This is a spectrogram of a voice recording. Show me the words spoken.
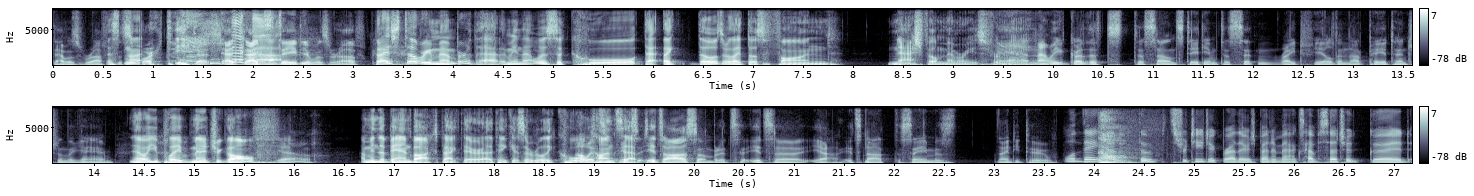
That was rough. That's not- that, that, Yeah. that stadium was rough. But I still remember that. I mean, that was a cool. That like those are like those fond Nashville memories for me. yeah, me. now we go to the, the Sound Stadium to sit in right field and not pay attention to the game. No, you play miniature golf. Yeah. I mean, the bandbox back there, I think, is a really cool oh, it's, concept. It's, it's awesome, but it's it's uh yeah, it's not the same as '92. Well, they have the Strategic Brothers, Ben and Max, have such a good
